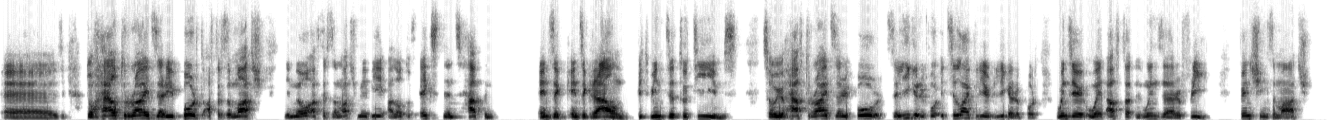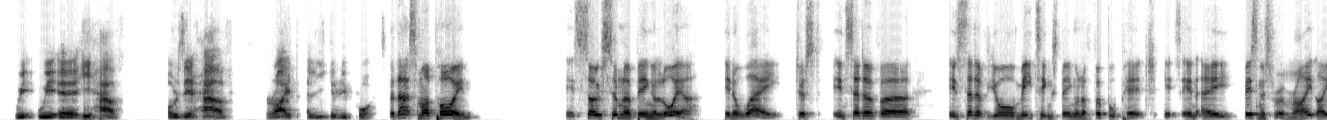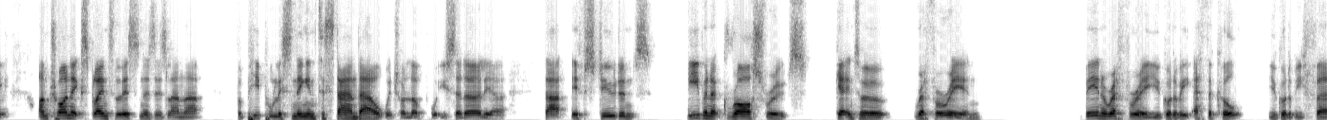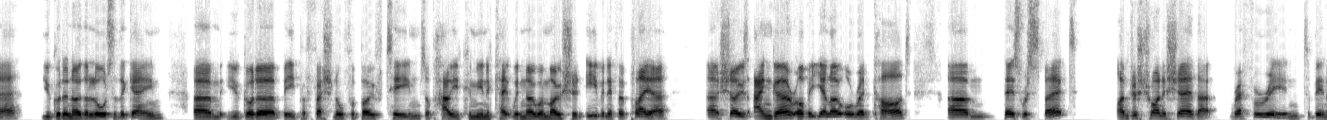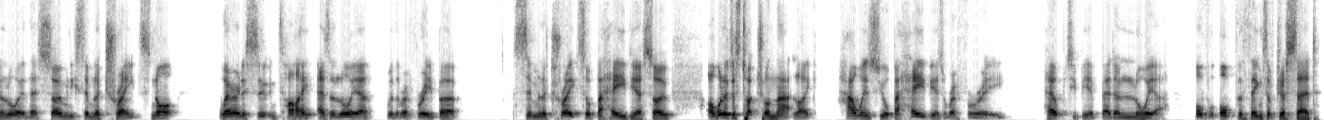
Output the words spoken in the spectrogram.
uh, to how to write the report after the match. You know, after the match, maybe a lot of accidents happen in the in the ground between the two teams. So you have to write the report, the legal report. It's a like legal report. When the when after when the referee finishing the match, we we uh, he have or they have write a legal report. But that's my point. It's so similar being a lawyer in a way. Just instead of uh, instead of your meetings being on a football pitch, it's in a business room, right? Like I'm trying to explain to the listeners, Islam, that for people listening in to stand out, which I loved what you said earlier, that if students, even at grassroots, get into refereeing, being a referee, you've got to be ethical, you've got to be fair, you've got to know the laws of the game. Um, you've got to be professional for both teams of how you communicate with no emotion, even if a player uh, shows anger of a yellow or red card. Um, there's respect. I'm just trying to share that refereeing to being a lawyer. There's so many similar traits, not wearing a suit and tie as a lawyer with a referee, but similar traits of behavior. So I want to just touch on that. Like, how has your behavior as a referee helped you be a better lawyer of, of the things I've just said?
